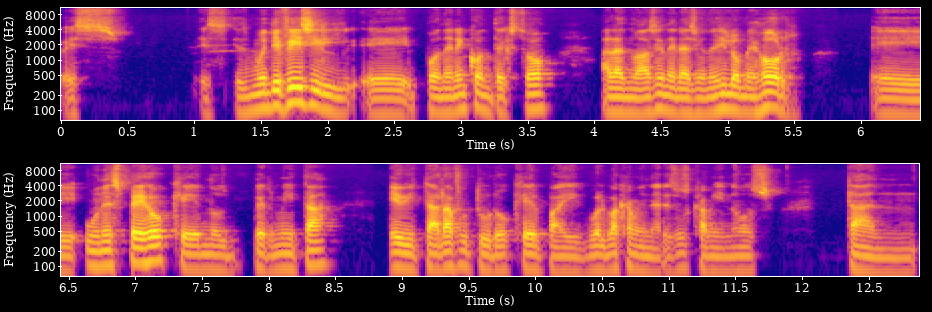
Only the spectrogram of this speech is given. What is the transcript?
pues es, es muy difícil eh, poner en contexto a las nuevas generaciones y lo mejor, eh, un espejo que nos permita evitar a futuro que el país vuelva a caminar esos caminos tan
